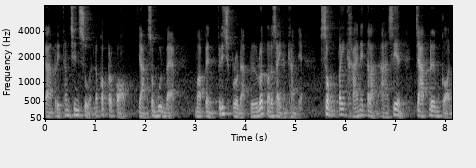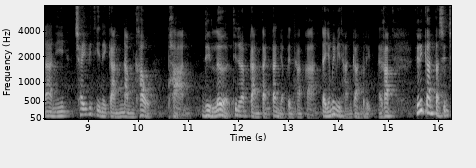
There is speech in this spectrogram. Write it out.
การผลิตทั้งชิ้นส่วน แล้วก็ประกอบอย่างสมบูรณ์แบบมาเป็น finish product หรือรถมอเตอร์ไซค์คันๆเนี่ยส่งไปขายในตลาดอาเซียน จากเดิมก่อนหน้านี้ใช้วิธีในการนำเข้าผ่าน ดีลเลอร์ที่ได้รับการแต่งตั้งอย่างเป็นทางการ แต่ยังไม่มีฐานการผลิตนะครับ ทีนี้การตัดสินใจ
